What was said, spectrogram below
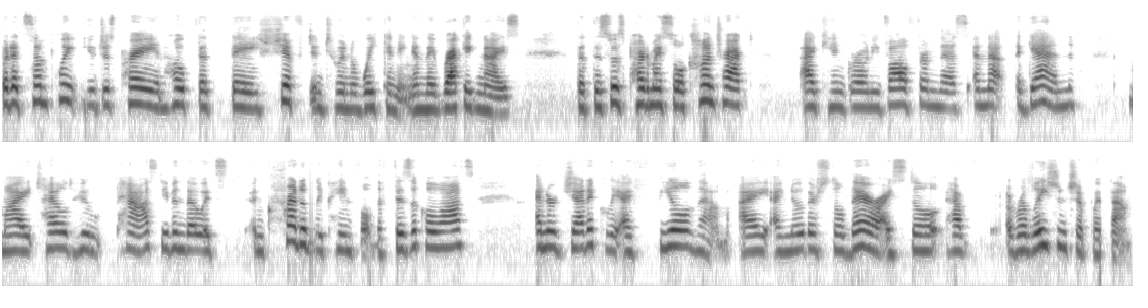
But at some point, you just pray and hope that they shift into an awakening and they recognize that this was part of my soul contract. I can grow and evolve from this. And that, again, my child who passed, even though it's incredibly painful, the physical loss, energetically, I feel them. I, I know they're still there. I still have a relationship with them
